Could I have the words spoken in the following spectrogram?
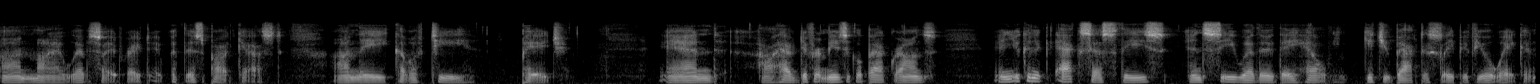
on my website, right, with this podcast on the cup of tea page. And I'll have different musical backgrounds, and you can access these and see whether they help get you back to sleep if you awaken.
